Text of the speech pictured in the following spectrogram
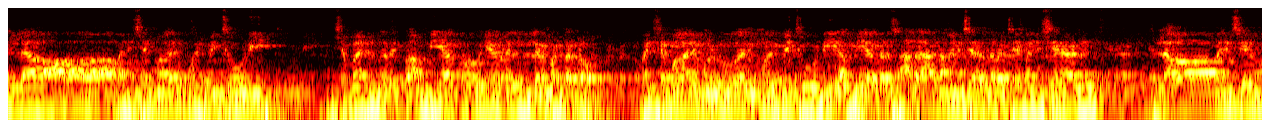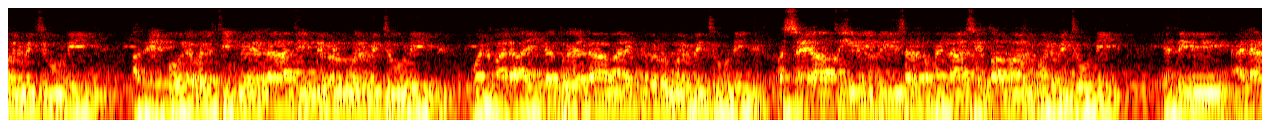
എല്ലാ മനുഷ്യന്മാരും ഒരുമിച്ചുകൂടി മനുഷ്യന്മാരും പറയുമ്പോൾ അമ്പിയാക്കളോ ഔലിയാക്കളോ എല്ലാം പെട്ടല്ലോ. മനുഷ്യന്മാര് മുഴുവൻ ഒരുമിച്ച് കൂടി അമ്പിയാക്കൾ സാധാരണ മനുഷ്യരല്ല പക്ഷേ മനുഷ്യരാണ്. എല്ലാ മനുഷ്യരും ഒരുമിച്ച് കൂടി അതേപോലെ ഒരു ചിന്നു എല്ലാ ചിന്നുകളും ഒരുമിച്ച് കൂടി വൻ മലായിക്കത്തു എല്ലാ മരക്കുകളും ഒരുമിച്ച് കൂടി അടക്കം എല്ലാ ശേത്താന്മാരും ഒരുമിച്ച് കൂടി. എന്തിന്? അലാ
